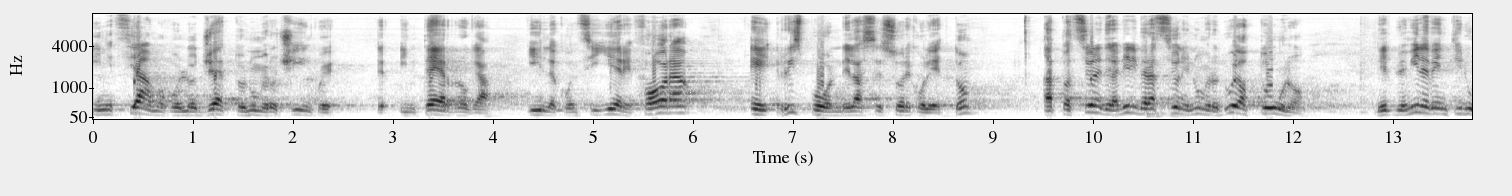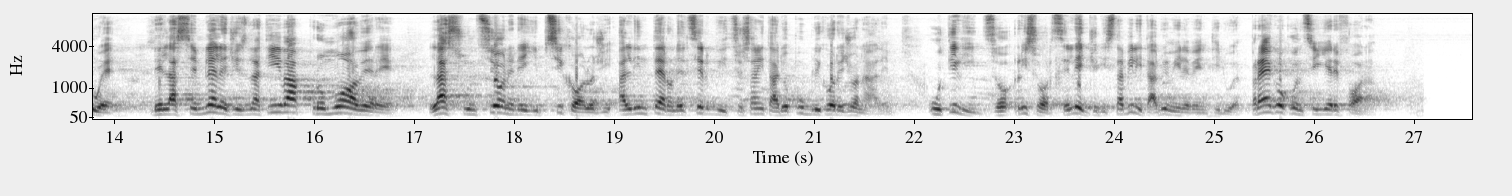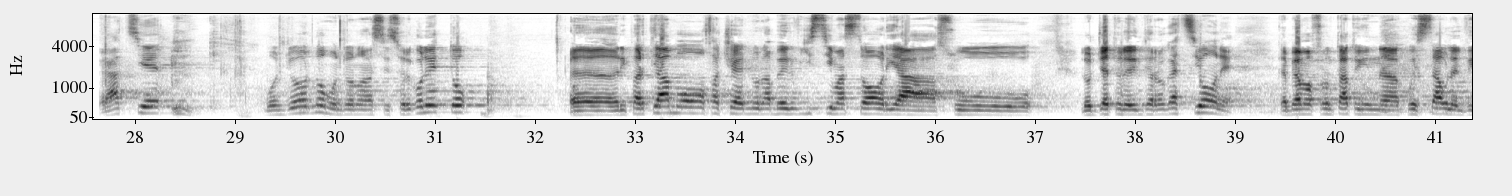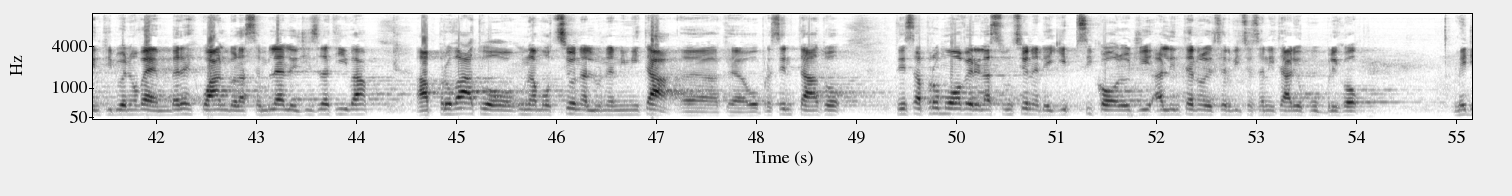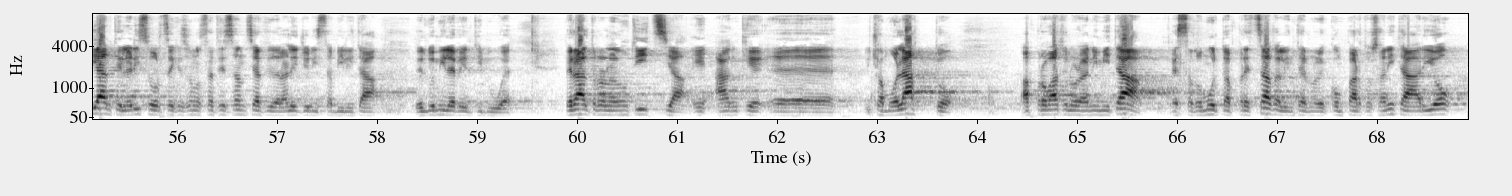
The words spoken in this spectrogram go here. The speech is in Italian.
Iniziamo con l'oggetto numero 5, eh, interroga il consigliere Fora e risponde l'assessore Coletto. Attuazione della deliberazione numero 281 del 2022 dell'Assemblea legislativa promuovere l'assunzione degli psicologi all'interno del servizio sanitario pubblico regionale. Utilizzo risorse legge di stabilità 2022. Prego consigliere Fora. Grazie. Buongiorno, buongiorno all'assessore Coletto. Eh, ripartiamo facendo una brevissima storia sull'oggetto dell'interrogazione che abbiamo affrontato in quest'Aula il 22 novembre, quando l'Assemblea legislativa ha approvato una mozione all'unanimità eh, che avevo presentato tesa a promuovere l'assunzione degli psicologi all'interno del servizio sanitario pubblico mediante le risorse che sono state stanziate dalla legge di stabilità del 2022. Peraltro la notizia e anche eh, diciamo, l'atto approvato all'unanimità è stato molto apprezzato all'interno del comparto sanitario.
